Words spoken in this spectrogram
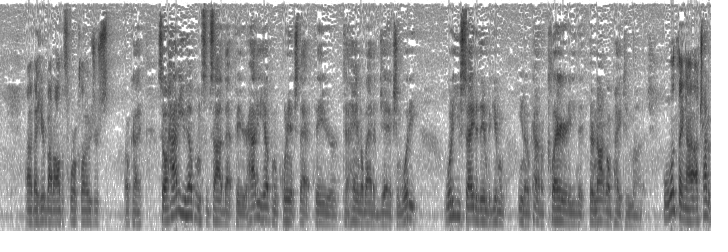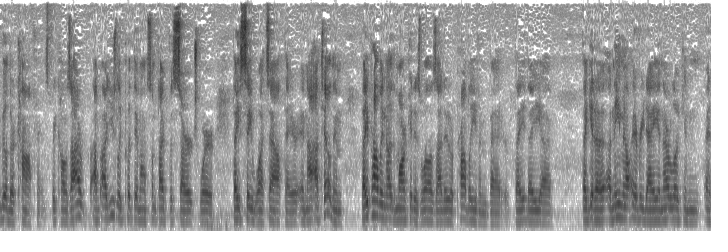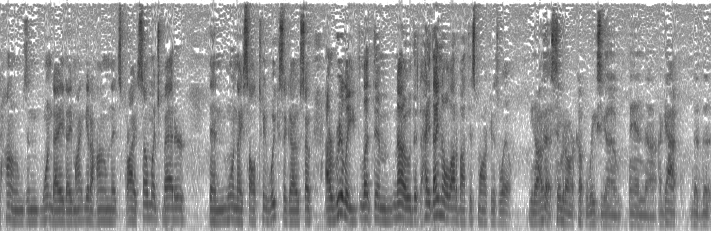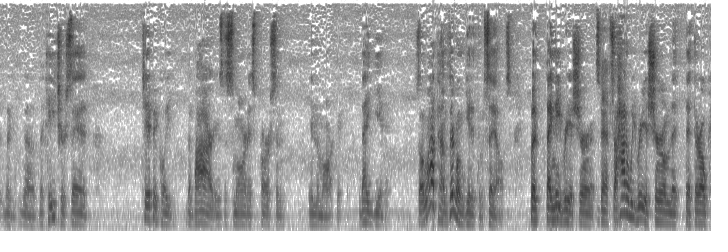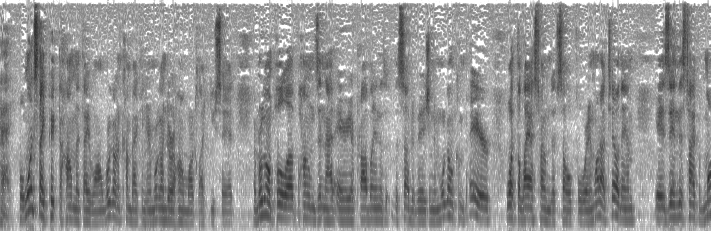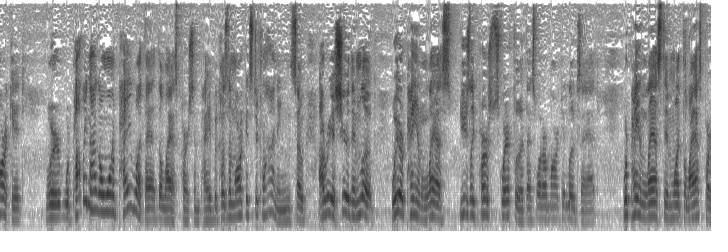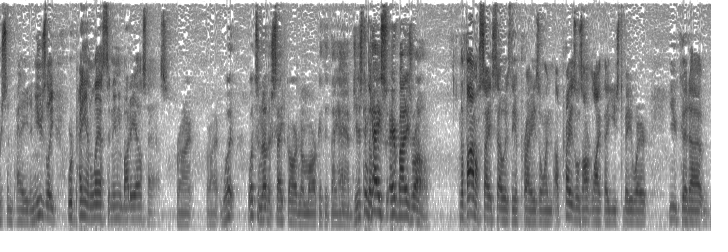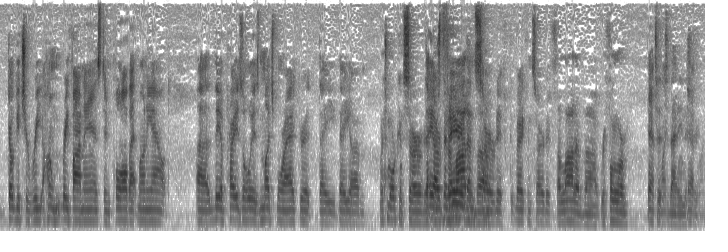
uh, they hear about all the foreclosures. Okay. So how do you help them subside that fear? How do you help them quench that fear to handle that objection? What do you, what do you say to them to give them, you know, kind of a clarity that they're not going to pay too much? Well, one thing I, I try to build their confidence because I, I I usually put them on some type of a search where they see what's out there, and I, I tell them they probably know the market as well as I do, or probably even better. They they uh, they get a, an email every day, and they're looking at homes, and one day they might get a home that's probably so much better than one they saw two weeks ago. So I really let them know that hey, they know a lot about this market as well. You know, I was at a seminar a couple of weeks ago, and uh, a guy, the, the, the, the, the teacher said, typically the buyer is the smartest person in the market. They get it. So a lot of times they're going to get it themselves, but they need reassurance. Definitely. So how do we reassure them that, that they're okay? Well, once they pick the home that they want, we're going to come back in here and we're going to do our homework, like you said, and we're going to pull up homes in that area, probably in the, the subdivision, and we're going to compare what the last homes have sold for. And what I tell them is, in this type of market, we're we're probably not going to want to pay what that the last person paid because the market's declining. So I reassure them, look, we are paying less usually per square foot. That's what our market looks at. We're paying less than what the last person paid, and usually we're paying less than anybody else has. Right, right. What What's another safeguard in our market that they have, just in The- case everybody's wrong? the final say so is the appraisal, and appraisals aren't like they used to be, where you could uh, go get your re- home refinanced and pull all that money out. Uh, the appraisal is much more accurate. They they um, Much more conservative. they There's are been very a lot conservative, very conservative. uh, a lot of uh, reform to, to that industry. Definitely.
